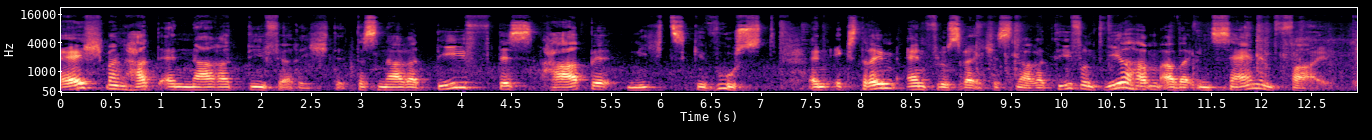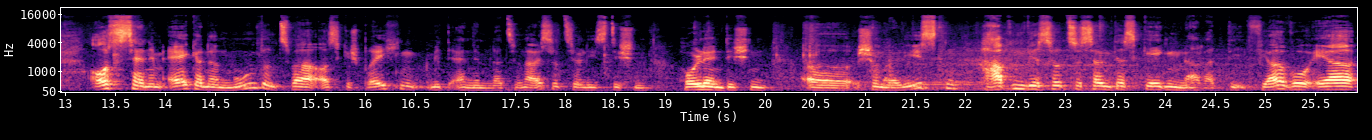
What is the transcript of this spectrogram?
Eichmann hat ein Narrativ errichtet. Das Narrativ des habe nichts gewusst. Ein extrem einflussreiches Narrativ. Und wir haben aber in seinem Fall aus seinem eigenen Mund, und zwar aus Gesprächen mit einem nationalsozialistischen holländischen äh, Journalisten, haben wir sozusagen das Gegennarrativ, ja, wo, er,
